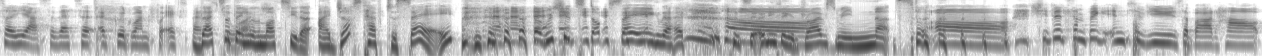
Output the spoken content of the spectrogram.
So yeah, so that's a, a good one for expats. That's the thing with watch. Motsi, though. I just have to say, we should stop saying that. That's the only thing that drives me nuts. oh, she did some big interviews about how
